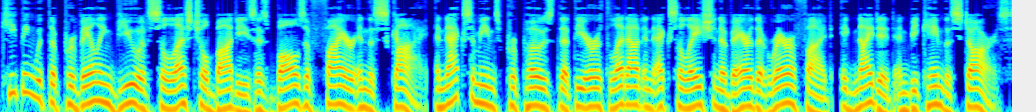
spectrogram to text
keeping with the prevailing view of celestial bodies as balls of fire in the sky, Anaximenes proposed that the Earth let out an exhalation of air that rarefied, ignited and became the stars.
